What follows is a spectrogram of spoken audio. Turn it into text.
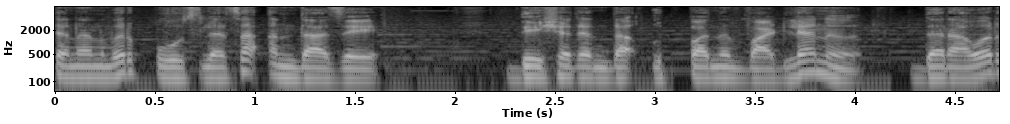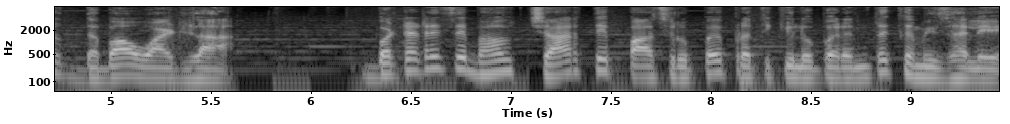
टनांवर पोहोचल्याचा अंदाज आहे. देशात यंदा उत्पादन वाढल्यानं दरावर दबाव वाढला. बटाट्याचे भाव चार ते पाच रुपये प्रति किलोपर्यंत कमी झाले.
